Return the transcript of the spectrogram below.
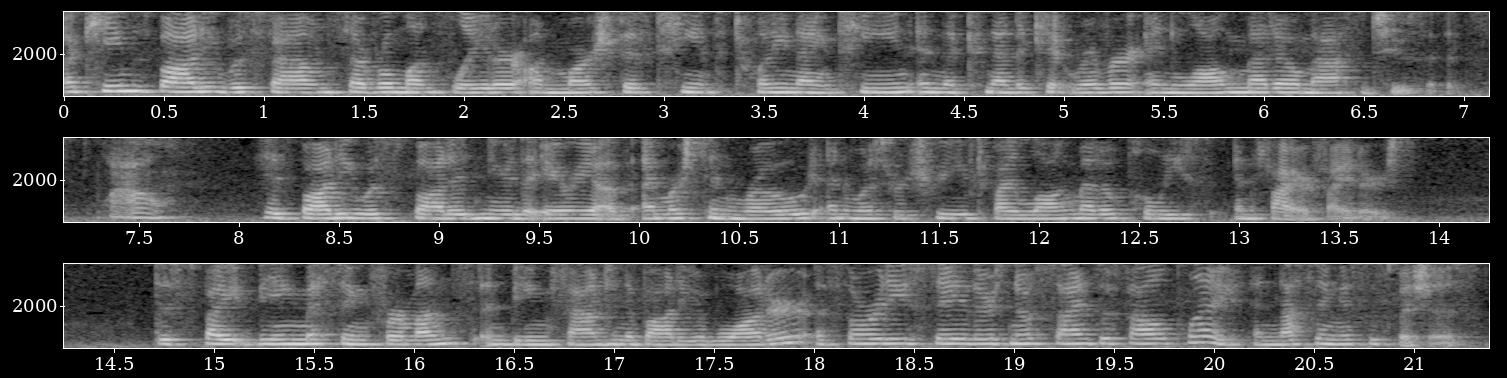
Akeem's body was found several months later on March 15th, 2019, in the Connecticut River in Longmeadow, Massachusetts. Wow. His body was spotted near the area of Emerson Road and was retrieved by Longmeadow police and firefighters. Despite being missing for months and being found in a body of water, authorities say there's no signs of foul play and nothing is suspicious.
